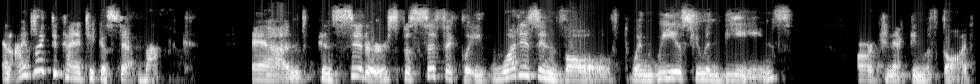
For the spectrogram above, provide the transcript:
And I'd like to kind of take a step back and consider specifically what is involved when we as human beings are connecting with God,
